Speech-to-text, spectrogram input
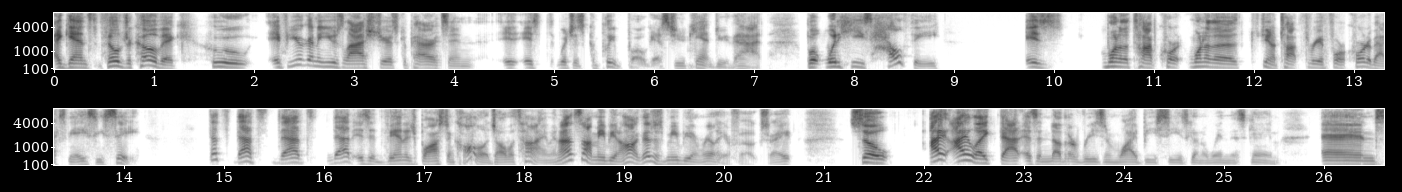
against Phil Jurkovec, who, if you're going to use last year's comparison, is which is complete bogus. You can't do that. But when he's healthy, is one of the top court, one of the you know top three or four quarterbacks in the ACC. That's that's that's that is advantage Boston College all the time, and that's not me being a hog. That's just me being real here, folks. Right? So I I like that as another reason why BC is going to win this game, and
